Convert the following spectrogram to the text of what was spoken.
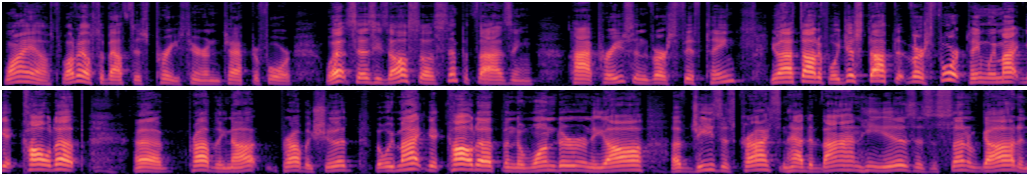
Why else? What else about this priest here in chapter 4? Well, it says he's also a sympathizing high priest in verse 15. You know, I thought if we just stopped at verse 14, we might get caught up. Uh, probably not probably should, but we might get caught up in the wonder and the awe of Jesus Christ and how divine He is as the Son of God. And,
